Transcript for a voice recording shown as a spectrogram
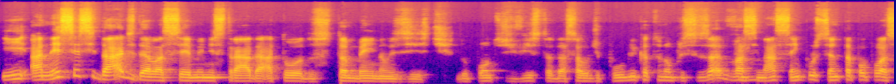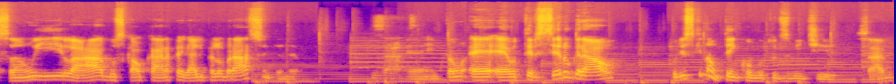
E a necessidade dela ser ministrada a todos também não existe. Do ponto de vista da saúde pública, tu não precisa vacinar 100% da população e ir lá buscar o cara, pegar ele pelo braço, entendeu? Exato. É, então, é, é, o terceiro grau, por isso que não tem como tu desmentir, sabe?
